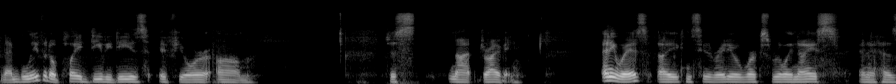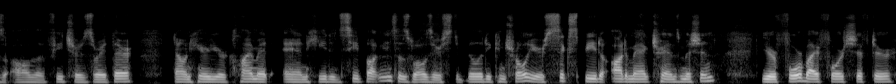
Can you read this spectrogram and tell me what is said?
and I believe it'll play DVDs if you're um, just not driving. Anyways, uh, you can see the radio works really nice and it has all the features right there. Down here, your climate and heated seat buttons, as well as your stability control, your six-speed automatic transmission. Your 4x4 shifter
